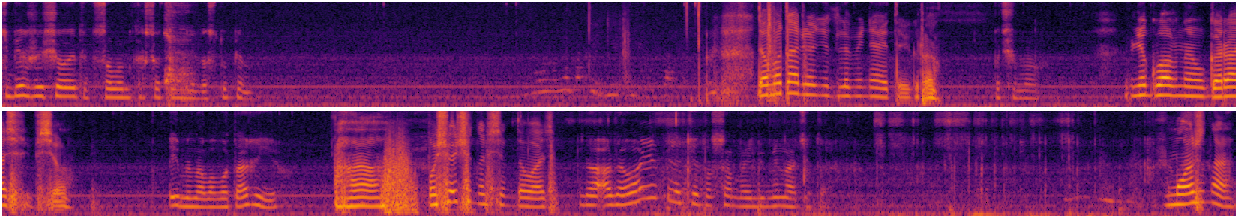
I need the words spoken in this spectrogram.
Тебе же еще этот салон красоты недоступен. Да, аватария не для меня эта игра. Почему? Мне главное угорать и все. Именно в аватарии. Ага. Пощечины всем давать. Да, а давай опять это самое иллюминати-то. Можно?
